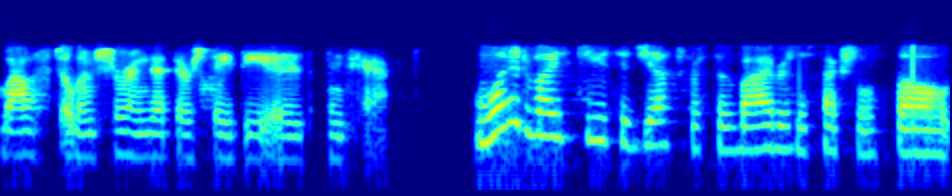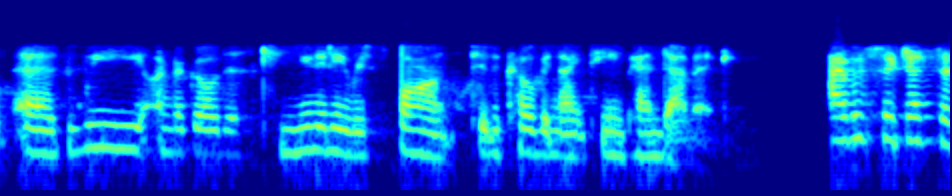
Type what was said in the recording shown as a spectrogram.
while still ensuring that their safety is intact. What advice do you suggest for survivors of sexual assault as we undergo this community response to the COVID 19 pandemic? I would suggest to,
